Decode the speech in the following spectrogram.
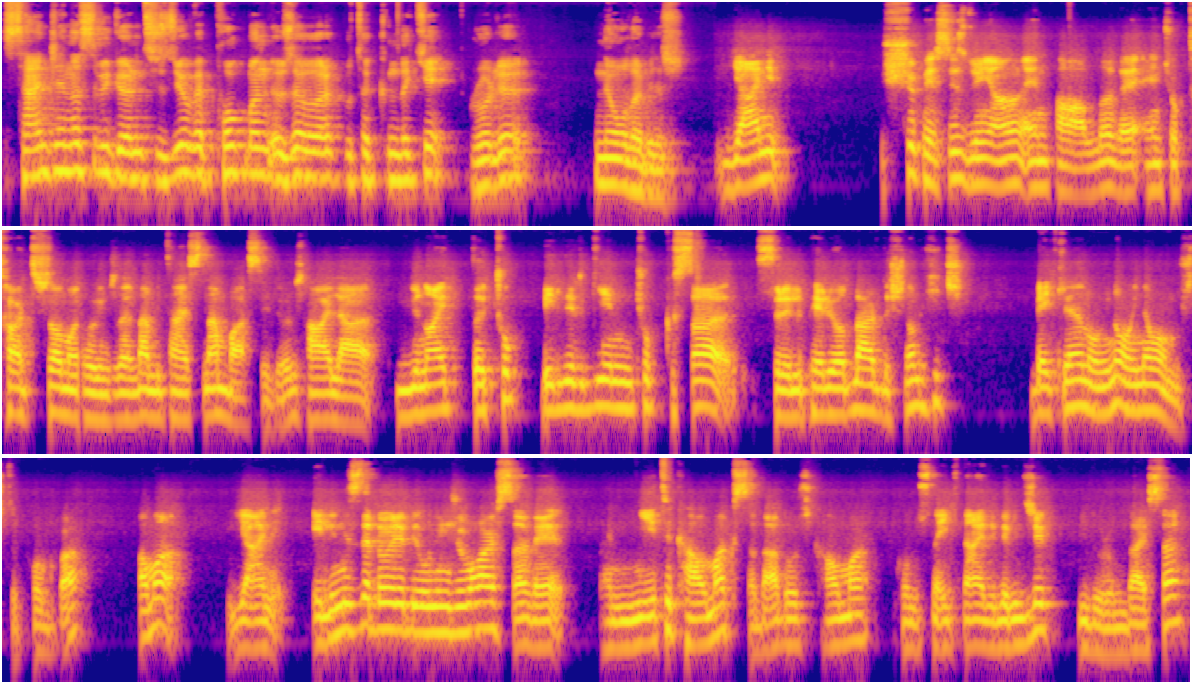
Sence nasıl bir görüntü çiziyor ve Pogba'nın özel olarak bu takımdaki rolü ne olabilir? Yani şüphesiz dünyanın en pahalı ve en çok tartışılan oyuncularından bir tanesinden bahsediyoruz. Hala United'da çok belirgin, çok kısa süreli periyodlar dışında hiç beklenen oyunu oynamamıştı Pogba. Ama yani elinizde böyle bir oyuncu varsa ve hani niyeti kalmaksa, daha doğrusu kalma konusunda ikna edilebilecek bir durumdaysa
